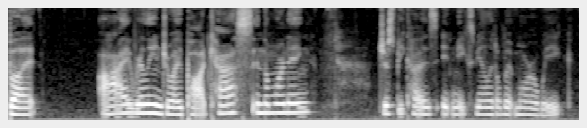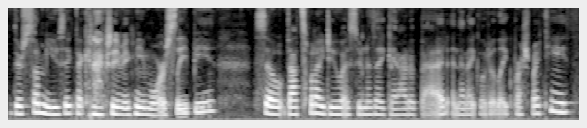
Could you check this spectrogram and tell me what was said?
but I really enjoy podcasts in the morning just because it makes me a little bit more awake. There's some music that can actually make me more sleepy. So that's what I do as soon as I get out of bed, and then I go to like brush my teeth.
